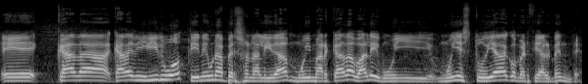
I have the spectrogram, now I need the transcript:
eh, cada, cada individuo tiene una personalidad muy marcada, ¿vale? Y muy, muy estudiada comercialmente.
